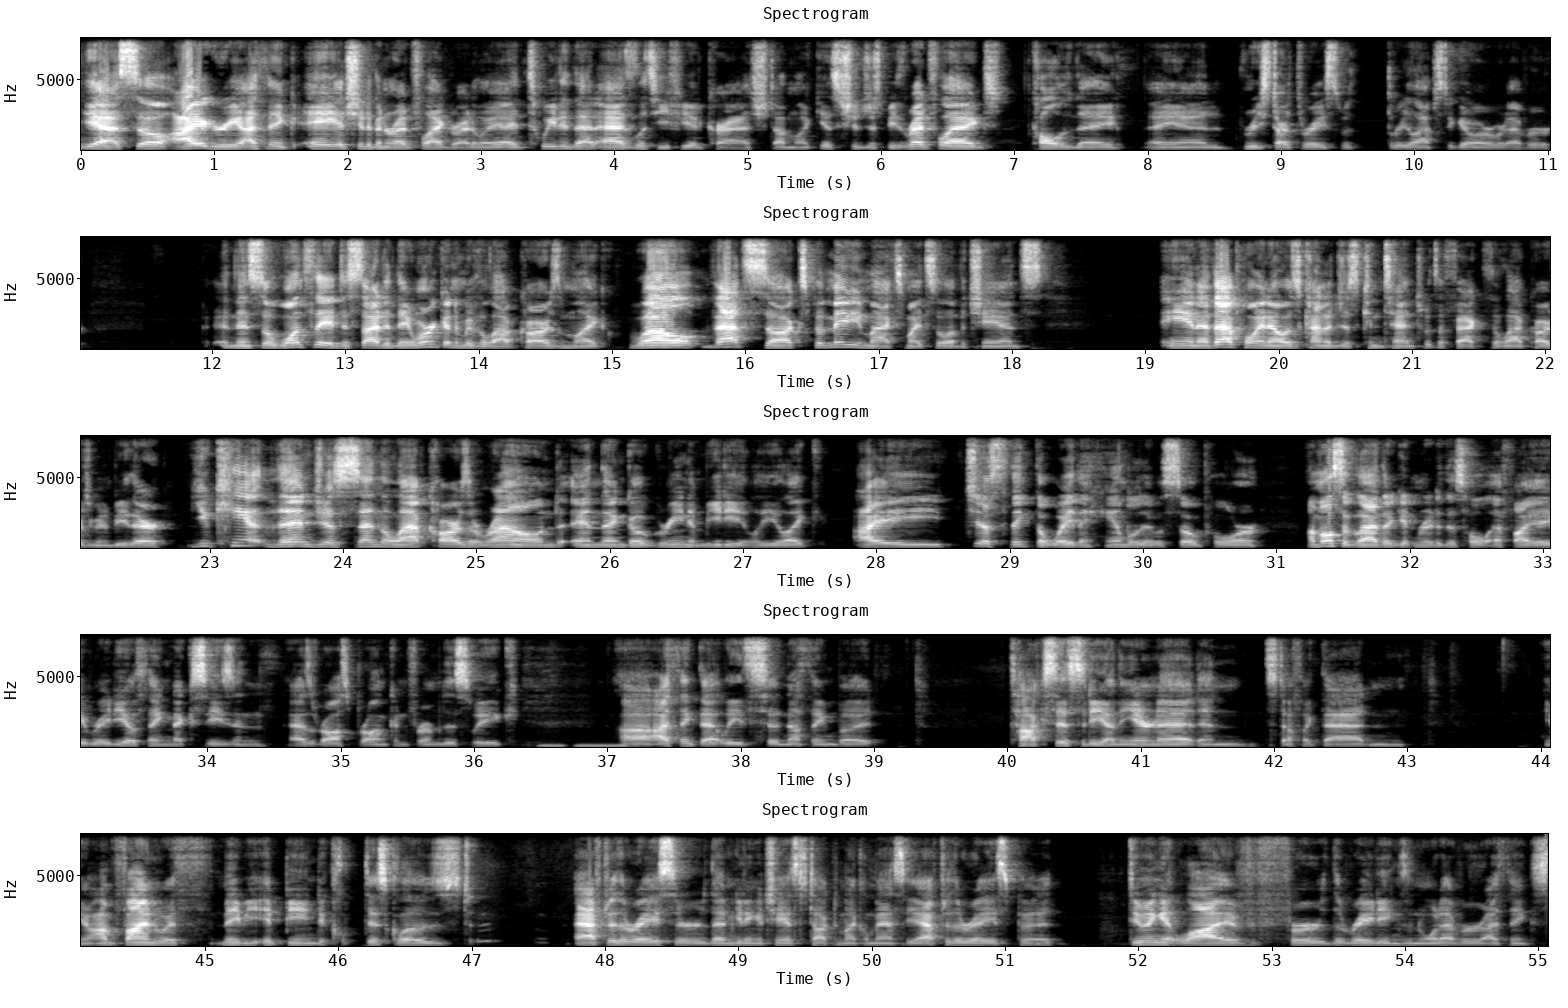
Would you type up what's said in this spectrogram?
Yeah, so I agree. I think a it should have been red flagged right away. I tweeted that as Latifi had crashed. I'm like, it should just be red flags, call it a day, and restart the race with three laps to go or whatever. And then so once they had decided they weren't going to move the lap cars, I'm like, well, that sucks, but maybe Max might still have a chance. And at that point, I was kind of just content with the fact that the lap cars are going to be there. You can't then just send the lap cars around and then go green immediately. Like, I just think the way they handled it was so poor. I'm also glad they're getting rid of this whole FIA radio thing next season, as Ross Braun confirmed this week. Uh, I think that leads to nothing but toxicity on the internet and stuff like that. And, you know, I'm fine with maybe it being disclosed after the race or them getting a chance to talk to Michael Masi after the race, but doing it live for the ratings and whatever, I think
